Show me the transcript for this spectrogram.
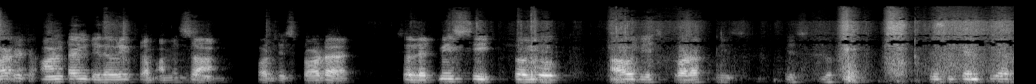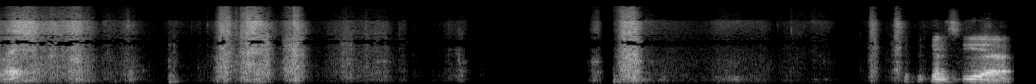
Got it on time delivery from Amazon for this product. So let me see, show you how this product is, is looking. As you can see here, right? If you can see here,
